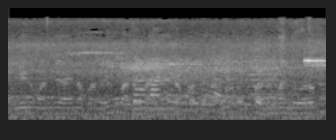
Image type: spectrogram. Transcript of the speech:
ఎనిమిది మంది అయినా పర్లేదు పది మంది అయినా పర్లేదు పది మంది వరకు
